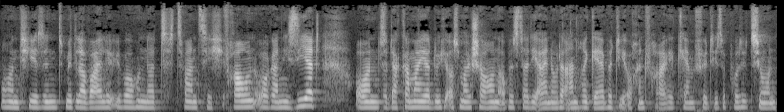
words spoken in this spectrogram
Und hier sind mittlerweile über 120 Frauen organisiert. Und da kann man ja durchaus mal schauen, ob es da die eine oder andere gäbe, die auch in Frage käme für diese Position.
